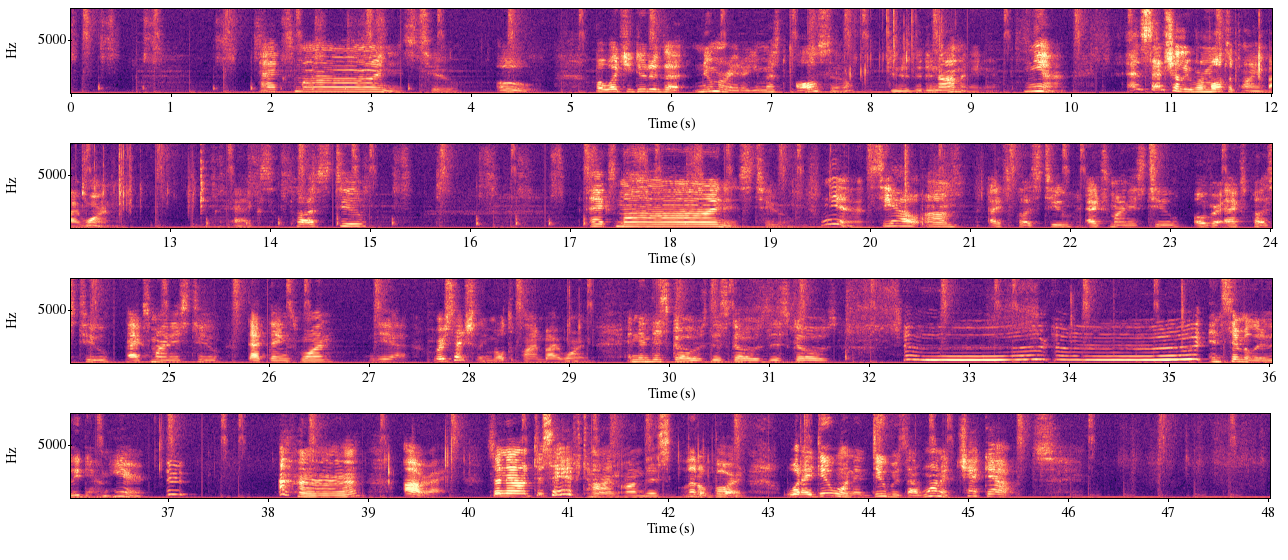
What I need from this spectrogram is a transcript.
x minus 2. Oh, but what you do to the numerator, you must also do to the denominator. Yeah, essentially we're multiplying by 1 x plus 2, x minus 2. Yeah, see how um x plus 2, x minus 2 over x plus 2, x minus 2, that thing's 1? Yeah, we're essentially multiplying by 1. And then this goes, this goes, this goes, and similarly down here. Uh-huh. Alright. So now, to save time on this little board, what I do want to do is I want to check out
